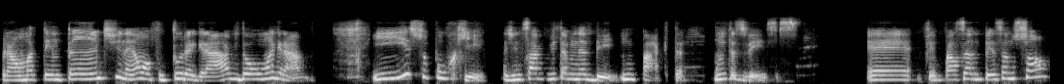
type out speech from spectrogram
para uma tentante, né? Uma futura grávida ou uma grávida. E isso porque a gente sabe que vitamina D impacta, muitas vezes, é, passando, pensando só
